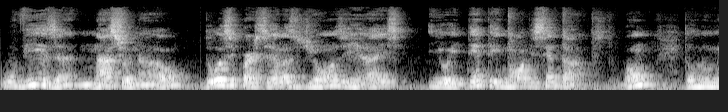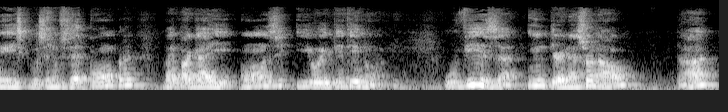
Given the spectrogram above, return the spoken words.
O Visa Nacional, 12 parcelas de R$ 11,89, tá bom? Então, no mês que você não fizer compra, vai pagar aí R$ 11,89. O Visa Internacional, tá?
